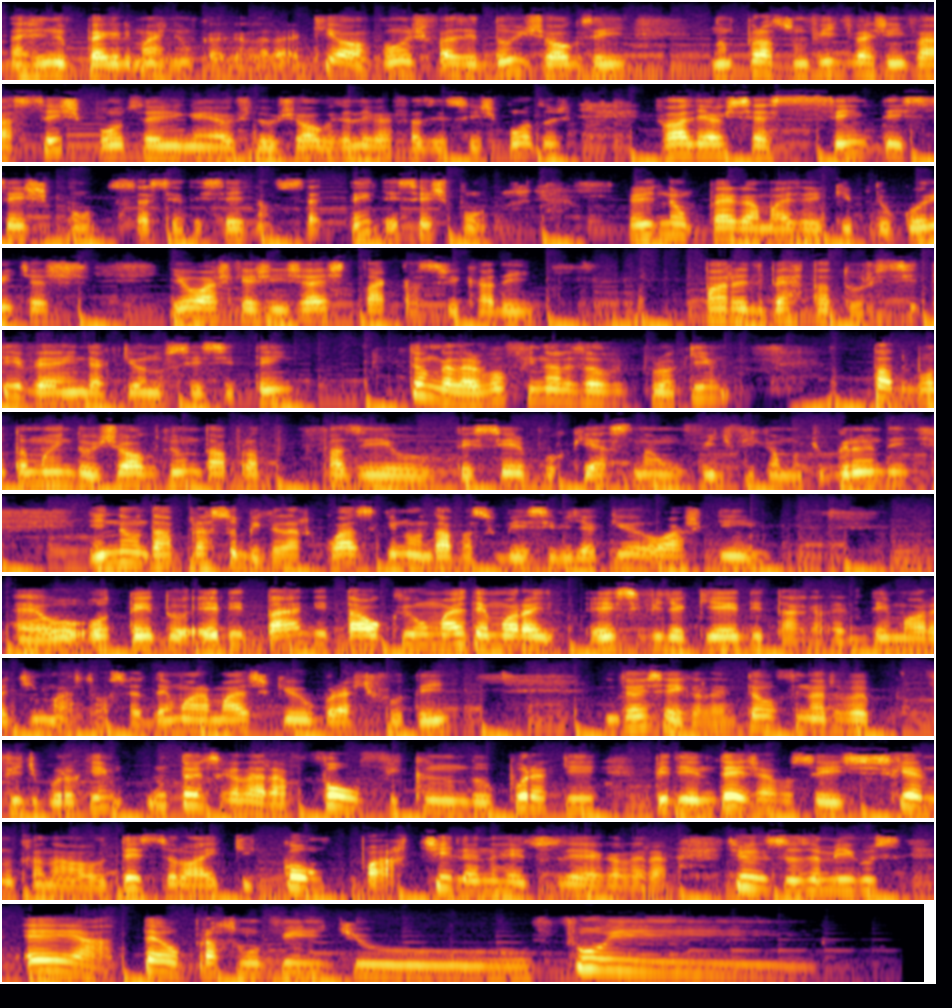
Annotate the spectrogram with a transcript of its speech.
a gente não pega ele mais nunca, galera. Aqui, ó, vamos fazer dois jogos aí. No próximo vídeo a gente vai a 6 pontos, a gente ganhar os dois jogos, ele vai fazer 6 pontos, vale aos 66 pontos. 66 não, 76 pontos. Ele não pega mais a equipe do Corinthians. Eu acho que a gente já está classificado aí para a Libertadores. Se tiver ainda aqui, eu não sei se tem. Então, galera, vou finalizar por aqui tá de bom tamanho dos jogos, não dá pra fazer o terceiro porque senão o vídeo fica muito grande e não dá pra subir, galera. Quase que não dá pra subir esse vídeo aqui, eu acho que é, eu, eu tento editar, editar o que o mais demora esse vídeo aqui é editar, galera. Ele demora demais, nossa, demora mais que o Brashfoot aí. Então é isso aí, galera. Então, final do vídeo por aqui. Então é isso, galera. Vou ficando por aqui. Pedindo desde a vocês se inscrevam no canal, deixe seu like, compartilha nas redes sociais, galera. Siga seus amigos. E até o próximo vídeo. Fui!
